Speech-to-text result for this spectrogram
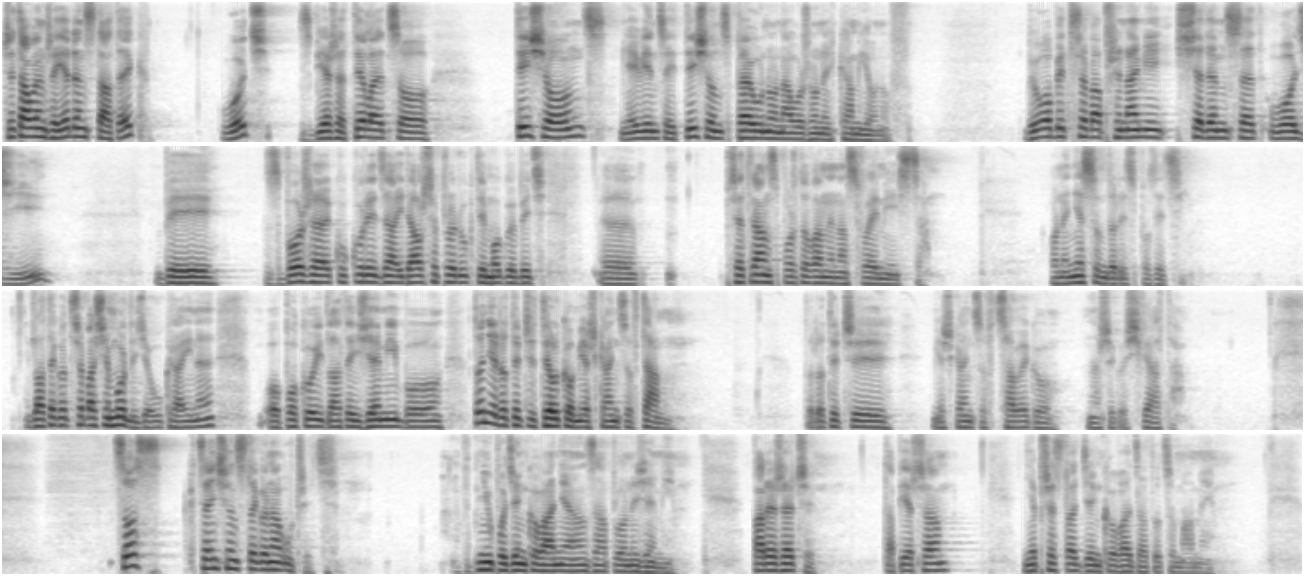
Czytałem, że jeden statek, łódź, zbierze tyle, co tysiąc, mniej więcej tysiąc pełno nałożonych kamionów. Byłoby trzeba przynajmniej 700 łodzi, by zboże, kukurydza i dalsze produkty mogły być e, przetransportowane na swoje miejsca. One nie są do dyspozycji. Dlatego trzeba się modlić o Ukrainę, o pokój dla tej ziemi, bo to nie dotyczy tylko mieszkańców tam. To dotyczy mieszkańców całego naszego świata. Co chcę się z tego nauczyć? W dniu podziękowania za plony ziemi. Parę rzeczy. Ta pierwsza, nie przestać dziękować za to, co mamy.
